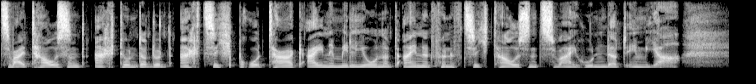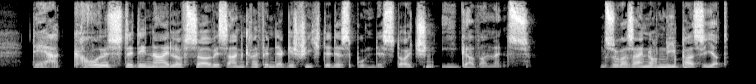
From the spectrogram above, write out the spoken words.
2880 pro Tag, 1.051.200 im Jahr. Der größte Denial-of-Service-Angriff in der Geschichte des bundesdeutschen E-Governments. Sowas sei noch nie passiert,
